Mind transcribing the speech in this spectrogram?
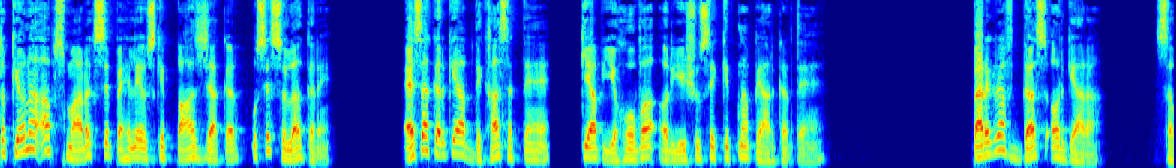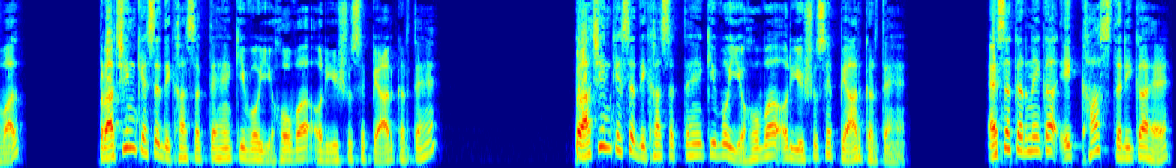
तो क्यों ना आप स्मारक से पहले उसके पास जाकर उसे सुलह करें। ऐसा करके आप दिखा सकते हैं कि आप यहोवा और यीशु से कितना प्यार करते हैं। पैराग्राफ 10 और 11 सवाल? प्राचीन कैसे दिखा सकते हैं कि वो यहोवा और यीशु से प्यार करते हैं? प्राचीन कैसे दिखा सकते हैं कि वो यहोवा और यीशु से प्यार करते हैं? ऐसा करने का एक खास तरीका है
